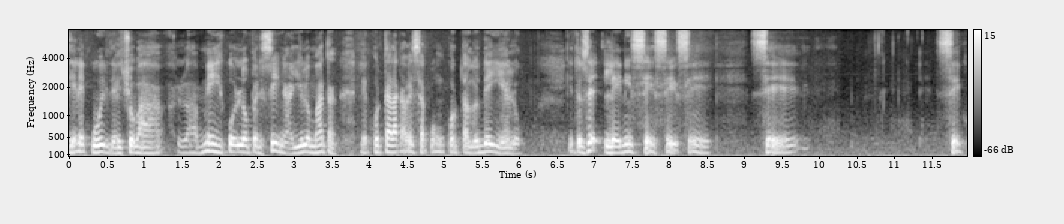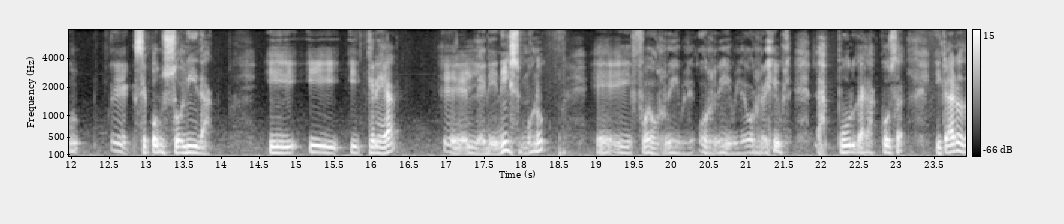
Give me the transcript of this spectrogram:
tiene que huir. De hecho, va a México, lo persiguen, allí lo matan, le corta la cabeza con un cortador de hielo. Entonces Lenin se, se, se, se, eh, consolida y, y crea el leninismo, ¿no? Eh, y fue horrible, horrible, horrible. Las purgas, las cosas. Y claro,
